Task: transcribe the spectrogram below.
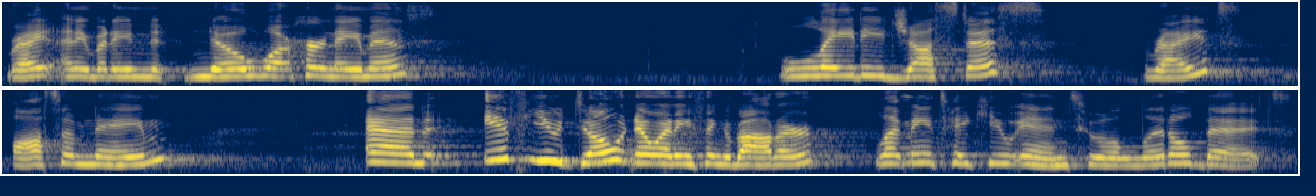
right? Anybody kn- know what her name is? Lady Justice, right? Awesome name. And if you don't know anything about her, let me take you into a little bit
